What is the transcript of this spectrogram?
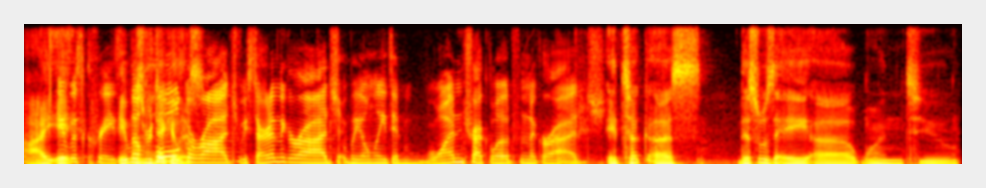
I It, was crazy. It was the ridiculous. whole garage. We started in the garage. We only did one truckload from the garage. It took us. This was a uh, one, two,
